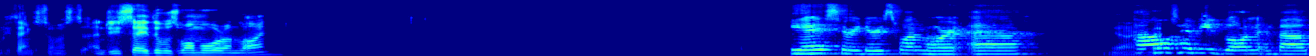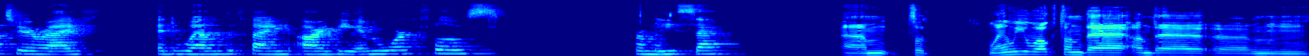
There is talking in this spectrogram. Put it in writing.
Okay, thanks, Thomas. And do you say there was one more online? Yeah, sorry, there's one more. Uh, yeah, how have you gone about to arrive at well-defined RDM workflows? From Lisa. Um, so when we worked on the on the um,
